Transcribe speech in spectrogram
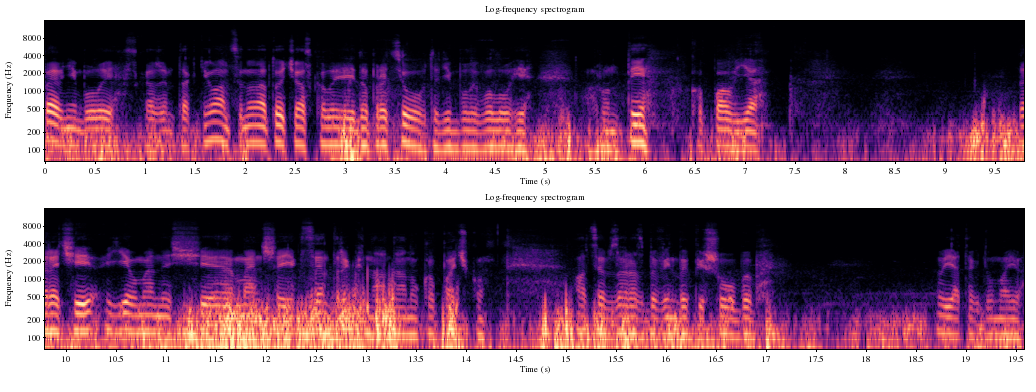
певні були, скажімо так, нюанси. Ну на той час, коли я її допрацьовував, тоді були вологі ґрунти. Копав я. До речі, є в мене ще менший ексцентрик на дану копачку. А це б зараз би він би пішов би. Ну я так думаю,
